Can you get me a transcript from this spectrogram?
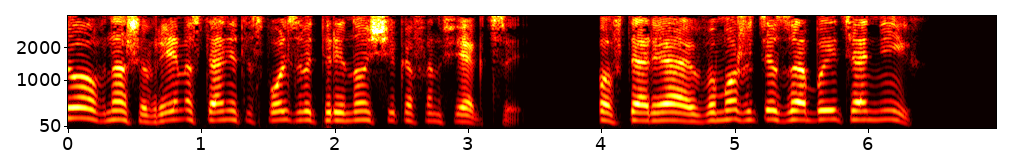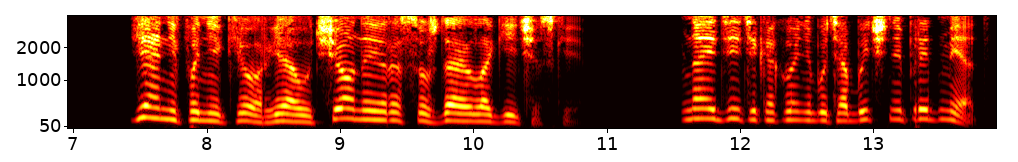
Кто в наше время станет использовать переносчиков инфекции. Повторяю, вы можете забыть о них. Я не паникер, я ученый и рассуждаю логически. Найдите какой-нибудь обычный предмет,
